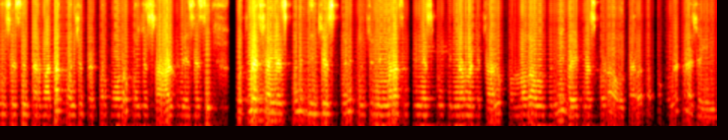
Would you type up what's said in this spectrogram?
పూసేసిన తర్వాత కొంచెం పెప్పర్ పౌడర్ కొంచెం సాల్ట్ వేసేసి కొత్తిమీర చల్లేసుకొని దించేసుకొని కొంచెం నిమ్మరసం తినేసుకొని తిన్నామంటే చాలు కమ్మగా ఉంటుంది. వెయిట్ లాస్ కూడా అవుతారో? తప్పకుండా ట్రై చేయండి.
